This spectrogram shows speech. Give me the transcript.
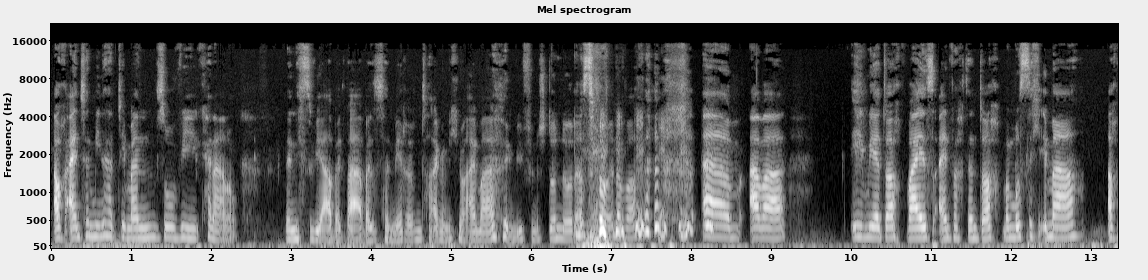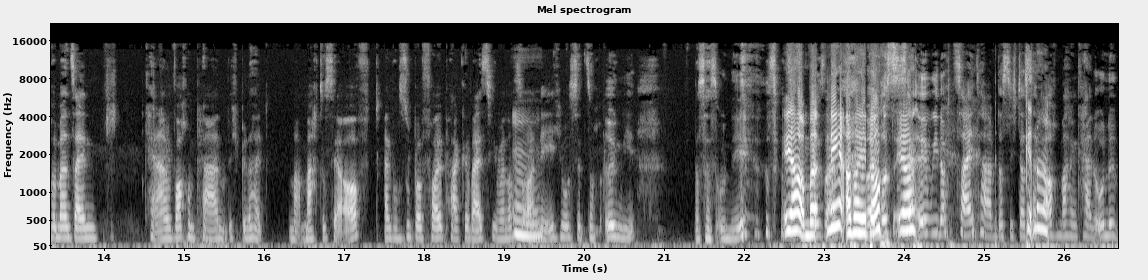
auch einen Termin hat, den man so wie, keine Ahnung, wenn nicht so wie Arbeit war, Arbeit ist halt mehreren Tagen und nicht nur einmal, irgendwie für eine Stunde oder so in der Woche. ähm, aber eben ja doch weiß einfach dann doch, man muss sich immer, auch wenn man seinen, keine Ahnung, Wochenplan, ich bin halt, ma- mach das ja oft, einfach super vollpacke, weiß ich immer noch so, Mhm. oh nee, ich muss jetzt noch irgendwie, was heißt oh nee? Das ja, aber, nee, aber Man doch, muss ja. ja irgendwie noch Zeit haben, dass ich das Genau. halt auch machen kann, ohne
